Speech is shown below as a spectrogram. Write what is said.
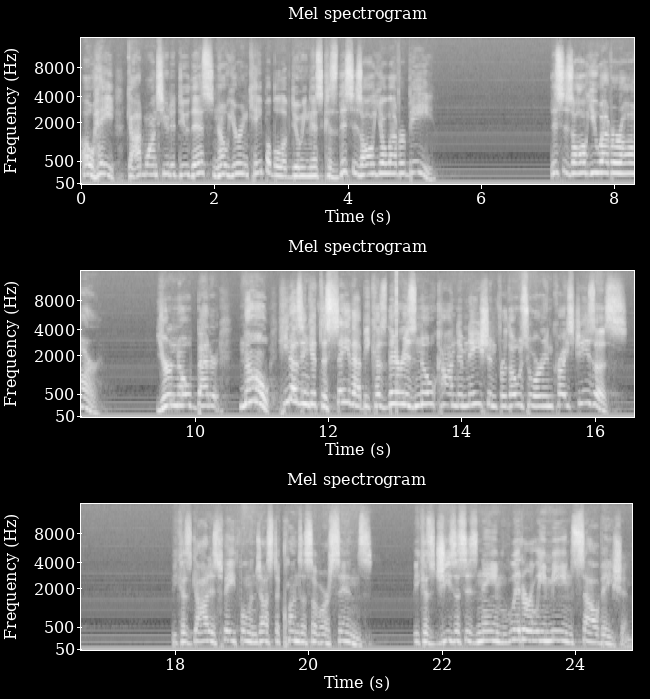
oh, hey, God wants you to do this. No, you're incapable of doing this because this is all you'll ever be. This is all you ever are. You're no better. No, he doesn't get to say that because there is no condemnation for those who are in Christ Jesus. Because God is faithful and just to cleanse us of our sins. Because Jesus' name literally means salvation.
